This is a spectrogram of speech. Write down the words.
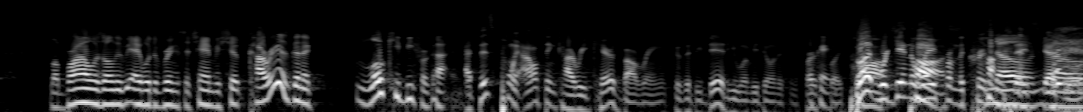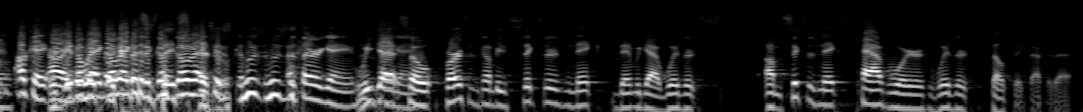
LeBron was only able to bring us a championship." Kyrie is going to low key be forgotten. At this point, I don't think Kyrie cares about rings because if he did, he wouldn't be doing this in the first Okay, place. but we're pause, getting away from the Christmas No, Day no. schedule. Okay, all right. Go back. Go back to the. Go, go back to the. Who's who's the third game? Who's We got game? so first is gonna be Sixers, Knicks. Then we got Wizards, um, Sixers, Knicks, Cavs, Warriors, Wizards, Celtics. After that,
